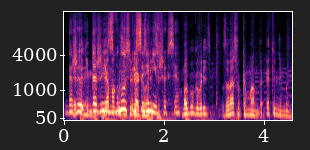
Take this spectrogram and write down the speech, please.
Даже, это не мы. даже Я из могу вновь присоединившихся. Говорить. Могу говорить за нашу команду. Это не мы.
